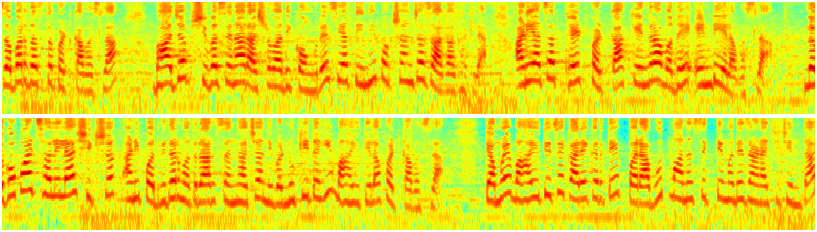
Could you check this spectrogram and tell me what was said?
जबरदस्त फटका बसला. भाजप शिवसेना राष्ट्रवादी काँग्रेस या तिन्ही पक्षांच्या जागा घटल्या आणि याचा थेट फटका केंद्रामध्ये एनडीएला बसला. लगोपाठ झालेल्या शिक्षक आणि पदवीधर मतदारसंघाच्या निवडणुकीतही महायुतीला फटका बसला. त्यामुळे महायुतीचे कार्यकर्ते पराभूत मानसिकतेमध्ये जाण्याची चिंता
